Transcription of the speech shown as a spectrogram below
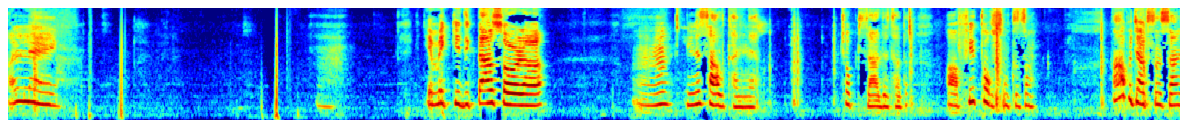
Oley. Yemek yedikten sonra. Hmm, sağlık anne. Çok güzeldi tadı. Afiyet olsun kızım. Ne yapacaksın sen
